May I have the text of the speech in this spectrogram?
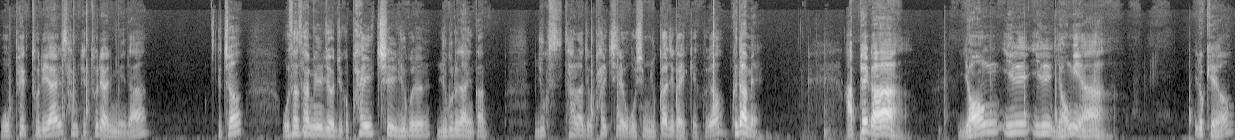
5 팩토리알, 3 팩토리알입니다. 그쵸? 5, 4, 3, 1 지어지고 8, 7, 6을 6으로 나니까 6 사라지고 8, 7에 56까지가 있겠고요. 그 다음에 앞에가 0, 1, 1, 0이야. 이렇게요.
